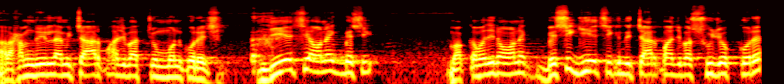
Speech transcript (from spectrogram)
আলহামদুলিল্লাহ আমি চার পাঁচবার চুম্বন করেছি। গিয়েছি অনেক বেশি। মক্কা মদিনা অনেক বেশি গিয়েছি, কিন্তু চার পাঁচবার সুযোগ করে,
